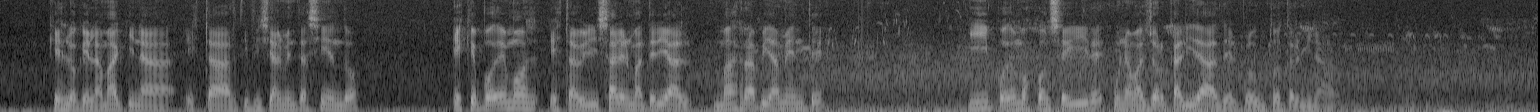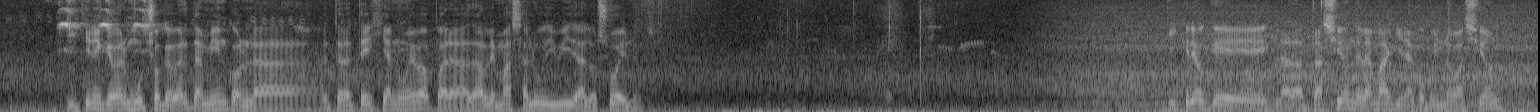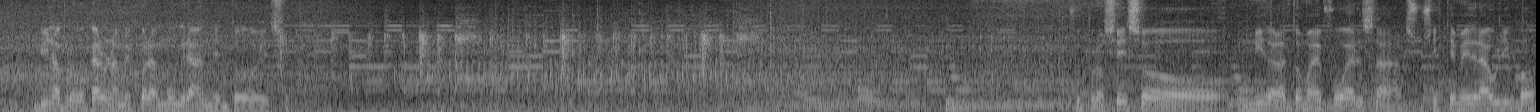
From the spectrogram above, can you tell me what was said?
que es lo que la máquina está artificialmente haciendo, es que podemos estabilizar el material más rápidamente y podemos conseguir una mayor calidad del producto terminado y tiene que ver mucho que ver también con la estrategia nueva para darle más salud y vida a los suelos. y creo que la adaptación de la máquina como innovación vino a provocar una mejora muy grande en todo eso. Proceso unido a la toma de fuerza, su sistema hidráulico,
